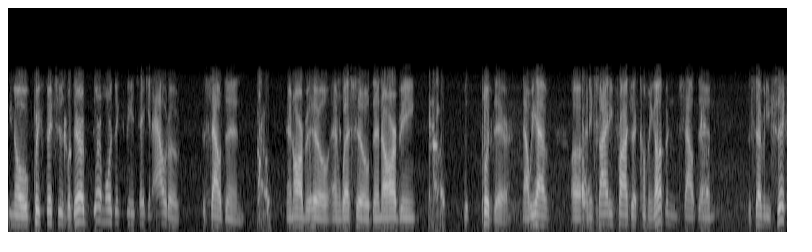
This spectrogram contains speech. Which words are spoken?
you know, quick fixes, but there are there are more things being taken out of the South End and Arbor Hill and West Hill than there are being put there. Now we have uh, an exciting project coming up in South End, the 76,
